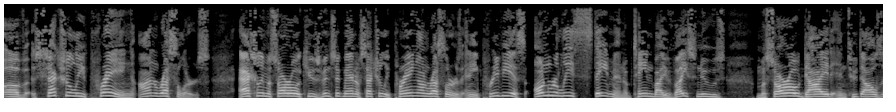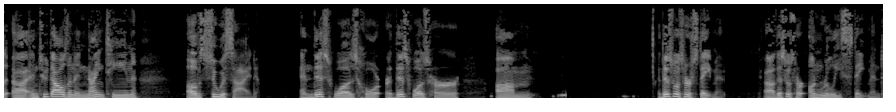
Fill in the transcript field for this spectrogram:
of sexually preying on wrestlers. Ashley Massaro accused Vince McMahon of sexually preying on wrestlers in a previous unreleased statement obtained by Vice News. Massaro died in 2000 uh, in 2019 of suicide, and this was her. This was her. Um, this was her statement. Uh, this was her unreleased statement.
